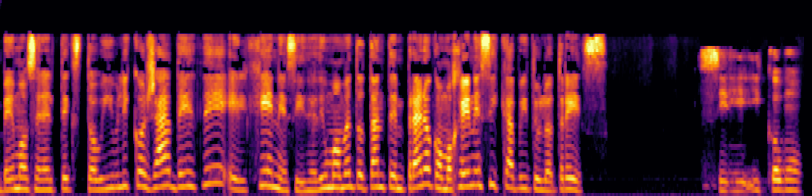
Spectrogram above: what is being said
vemos en el texto bíblico ya desde el Génesis, desde un momento tan temprano como Génesis capítulo 3. Sí, y como,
